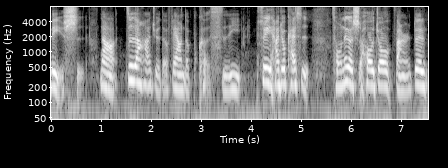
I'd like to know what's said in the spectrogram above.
历史，那这让他觉得非常的不可思议，所以他就开始从那个时候就反而对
